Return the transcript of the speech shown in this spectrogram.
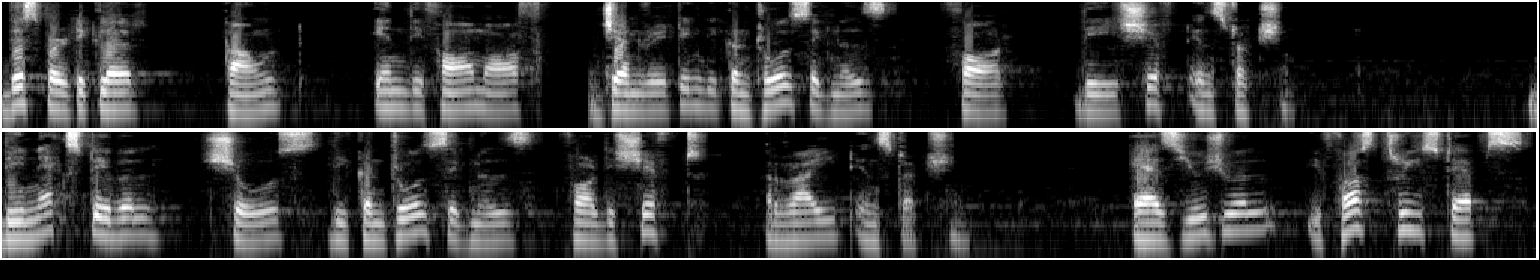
this particular count in the form of generating the control signals for the shift instruction. The next table shows the control signals for the shift right instruction. As usual, the first three steps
